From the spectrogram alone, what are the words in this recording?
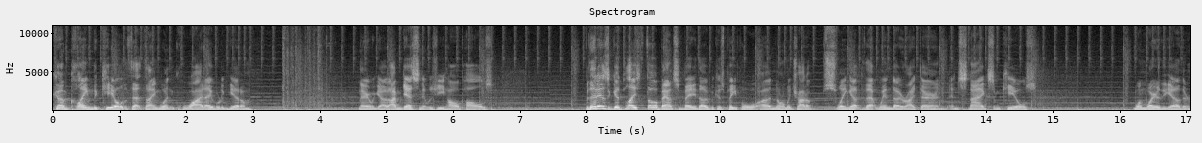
come claim the kill if that thing wasn't quite able to get them. There we go. I'm guessing it was Yeehaw Paul's. But that is a good place to throw a bouncing Betty, though, because people uh, normally try to swing up to that window right there and, and snag some kills one way or the other.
